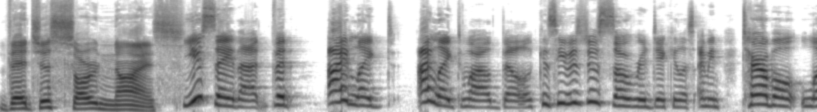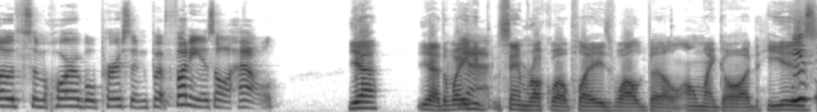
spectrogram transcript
they're just so nice. You say that, but I liked I liked Wild Bill because he was just so ridiculous. I mean, terrible, loathsome, horrible person, but funny as all hell. Yeah, yeah. The way Yeah. he, Sam Rockwell plays Wild Bill, oh my god, he is He's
